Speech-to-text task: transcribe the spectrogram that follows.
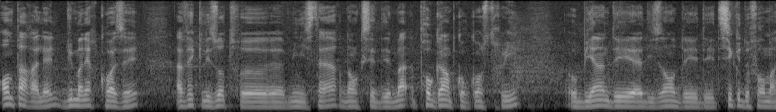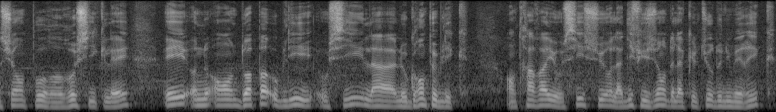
en parallèle, d'une manière croisée, avec les autres euh, ministères. Donc, c'est des programmes qu'on construit ou bien des, disons, des, cycles de formation pour recycler. Et on ne doit pas oublier aussi le grand public on travaille aussi sur la diffusion de la culture du numérique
